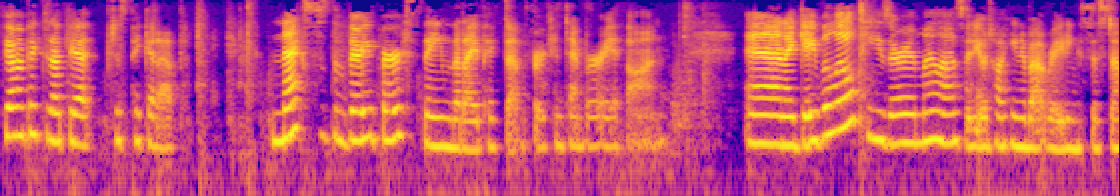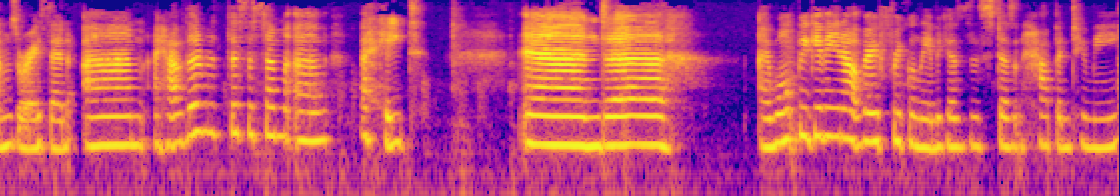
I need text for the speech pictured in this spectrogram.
If you haven't picked it up yet, just pick it up. Next is the very first theme that I picked up for Contemporary-a-thon. And I gave a little teaser in my last video talking about rating systems where I said, um, I have the, the system of a hate. And uh, I won't be giving it out very frequently because this doesn't happen to me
